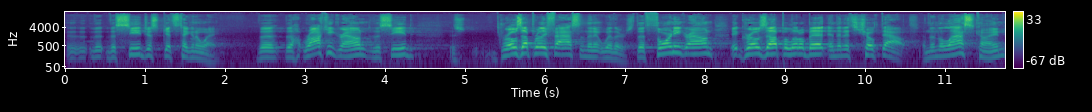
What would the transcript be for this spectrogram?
the, the seed just gets taken away. The, the rocky ground, the seed is, grows up really fast and then it withers. The thorny ground, it grows up a little bit and then it's choked out. And then the last kind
